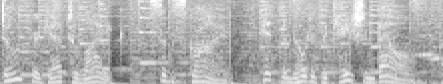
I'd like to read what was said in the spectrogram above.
Don't forget to like, subscribe, hit the notification bell.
